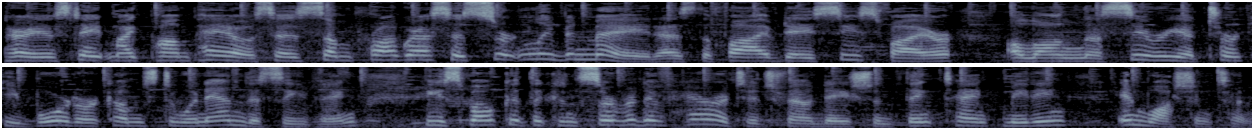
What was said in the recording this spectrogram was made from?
Secretary of State Mike Pompeo says some progress has certainly been made as the five day ceasefire along the Syria Turkey border comes to an end this evening. He spoke at the Conservative Heritage Foundation think tank meeting in Washington.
